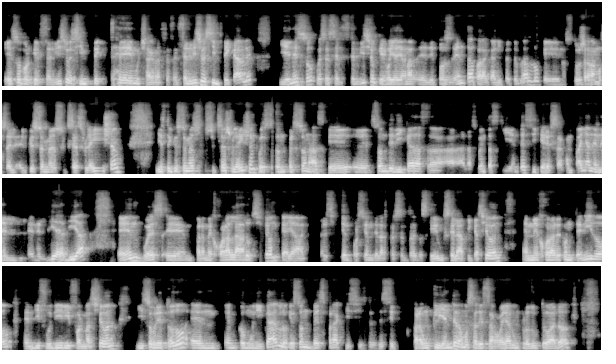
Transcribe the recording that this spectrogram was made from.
Eso porque el servicio es impecable. muchas gracias. El servicio es impecable y en eso, pues es el servicio que voy a llamar de, de postventa para lo que nosotros llamamos el, Customer Success Relation. Y este Customer Success Relation, pues son personas que eh, son dedicadas a, a, las cuentas clientes y que les acompañan en el, en el día a día en, pues, eh, para mejorar la adopción, que haya el 100% de las personas que use la aplicación, en mejorar el contenido, en difundir información y sobre todo en, en comunicar lo que son best practices. Es decir, para un cliente vamos a desarrollar un producto ad hoc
